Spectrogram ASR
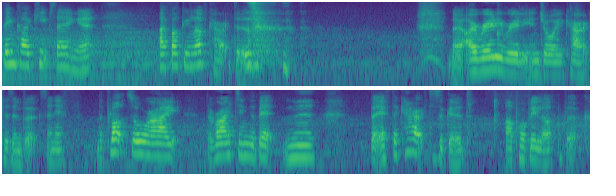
think I keep saying it, I fucking love characters. no, I really, really enjoy characters in books, and if the plot's alright, the writing's a bit meh, but if the characters are good, I'll probably love the book.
